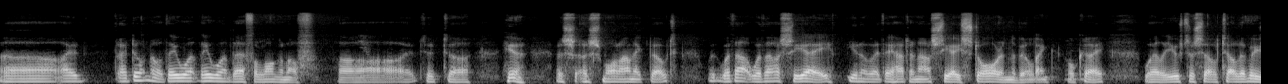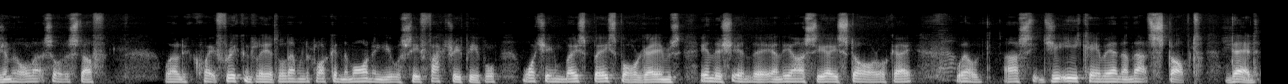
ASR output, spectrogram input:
Uh, I I don't know. They weren't they weren't there for long enough. Uh, yeah. It, uh, here, a, a, small anecdote. With, with, with RCA, you know, they had an RCA store in the building, mm-hmm. okay, where they used to sell television and all that sort of stuff. Well, quite frequently at 11 o'clock in the morning, you will see factory people watching base, baseball games in the, in the, in the RCA store, okay? Wow. Well, RC, GE came in and that stopped dead.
